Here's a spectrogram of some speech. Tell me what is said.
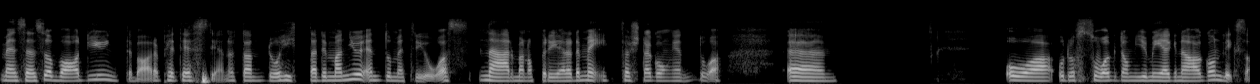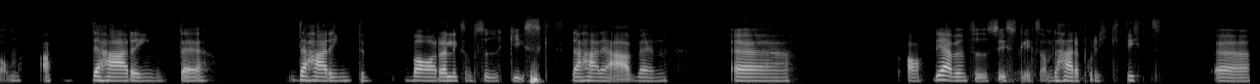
Men sen så var det ju inte bara PTSD utan då hittade man ju endometrios när man opererade mig första gången då. Eh, och, och då såg de ju med egna ögon liksom att det här är inte, det här är inte bara liksom psykiskt, det här är även, uh, ja, det är även fysiskt liksom, det här är på riktigt. Uh,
